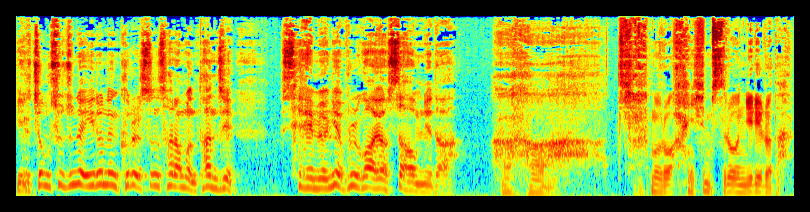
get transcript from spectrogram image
일정 수준에 이르는 글을 쓴 사람은 단지 3명에 불과하였사옵니다. 하하, 참으로 한심스러운 일이로다.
